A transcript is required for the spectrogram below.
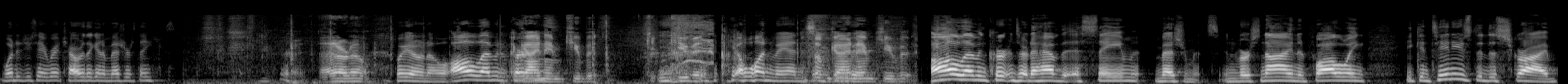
what did you say, Rich? How are they going to measure things? I don't know. We don't know. All 11 curtains. A guy named Cubit. Cubit. yeah, one man. Some guy named Cubit. All 11 curtains are to have the same measurements. In verse 9 and following, he continues to describe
